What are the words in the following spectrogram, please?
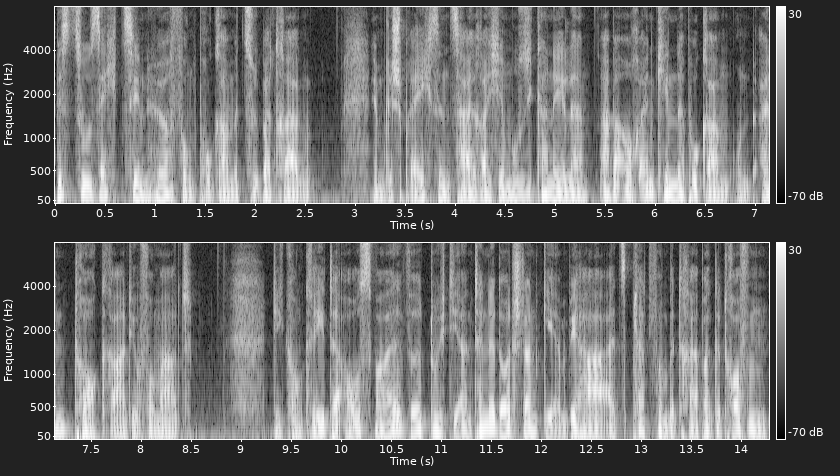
bis zu 16 Hörfunkprogramme zu übertragen. Im Gespräch sind zahlreiche Musikkanäle, aber auch ein Kinderprogramm und ein Talkradioformat. Die konkrete Auswahl wird durch die Antenne Deutschland GmbH als Plattformbetreiber getroffen.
